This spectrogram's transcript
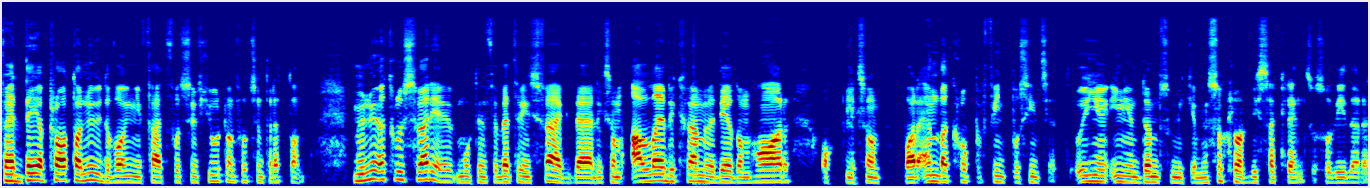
För det jag pratar nu, det var ungefär 2014, 2013. Men nu jag tror Sverige är mot en förbättringsväg där liksom alla är bekväma med det de har och liksom varenda kropp är fint på sin sätt. Och ingen, ingen döms så mycket, men såklart vissa kränks och så vidare.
